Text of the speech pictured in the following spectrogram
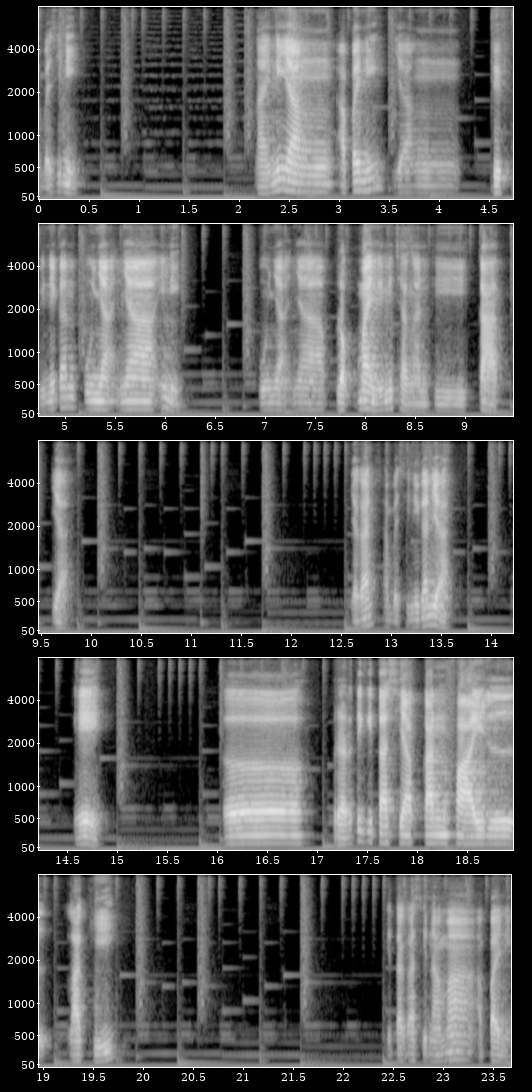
Sampai sini. Nah ini yang apa ini? Yang div ini kan punyanya ini punyanya main ini jangan di cut ya. Ya kan? Sampai sini kan ya? Oke. Eh berarti kita siapkan file lagi. Kita kasih nama apa ini?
